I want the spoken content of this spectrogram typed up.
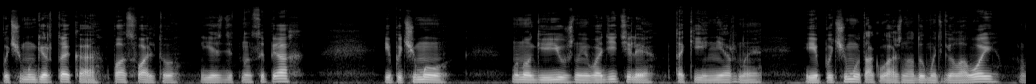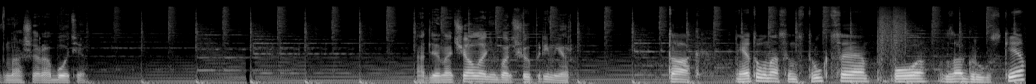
почему Гертека по асфальту ездит на цепях и почему многие южные водители такие нервные и почему так важно думать головой в нашей работе. А для начала небольшой пример. Так, это у нас инструкция по загрузке.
